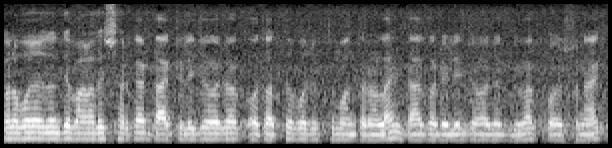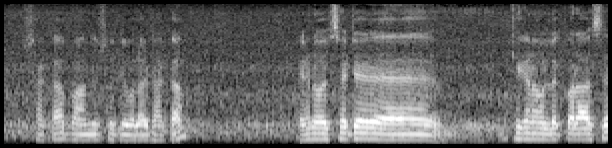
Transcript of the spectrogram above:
গণপ্রজাতন্ত্রী বাংলাদেশ সরকার ডাক টেলিযোগাযোগ ও তথ্য প্রযুক্তি মন্ত্রণালয় ডাক ও টেলিযোগাযোগ বিভাগ পড়াশোনা শাখা বাংলাদেশ সচিবালয় ঢাকা। এখানে ওয়েবসাইটের আহ, ঠিকানা উল্লেখ করা আছে।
